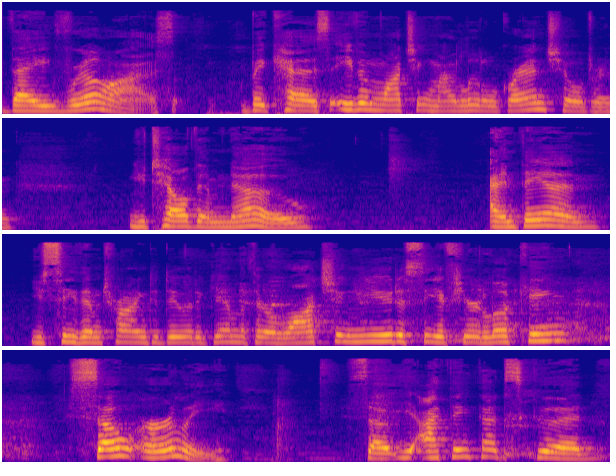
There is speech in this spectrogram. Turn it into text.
they realize. Because even watching my little grandchildren, you tell them no, and then you see them trying to do it again, but they're watching you to see if you're looking so early. So yeah, I think that's good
